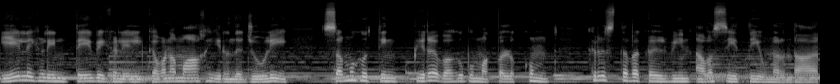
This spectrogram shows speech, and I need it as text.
ஏழைகளின் தேவைகளில் கவனமாக இருந்த ஜூலி சமூகத்தின் பிற வகுப்பு மக்களுக்கும் கிறிஸ்தவ கல்வியின் அவசியத்தை உணர்ந்தார்.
